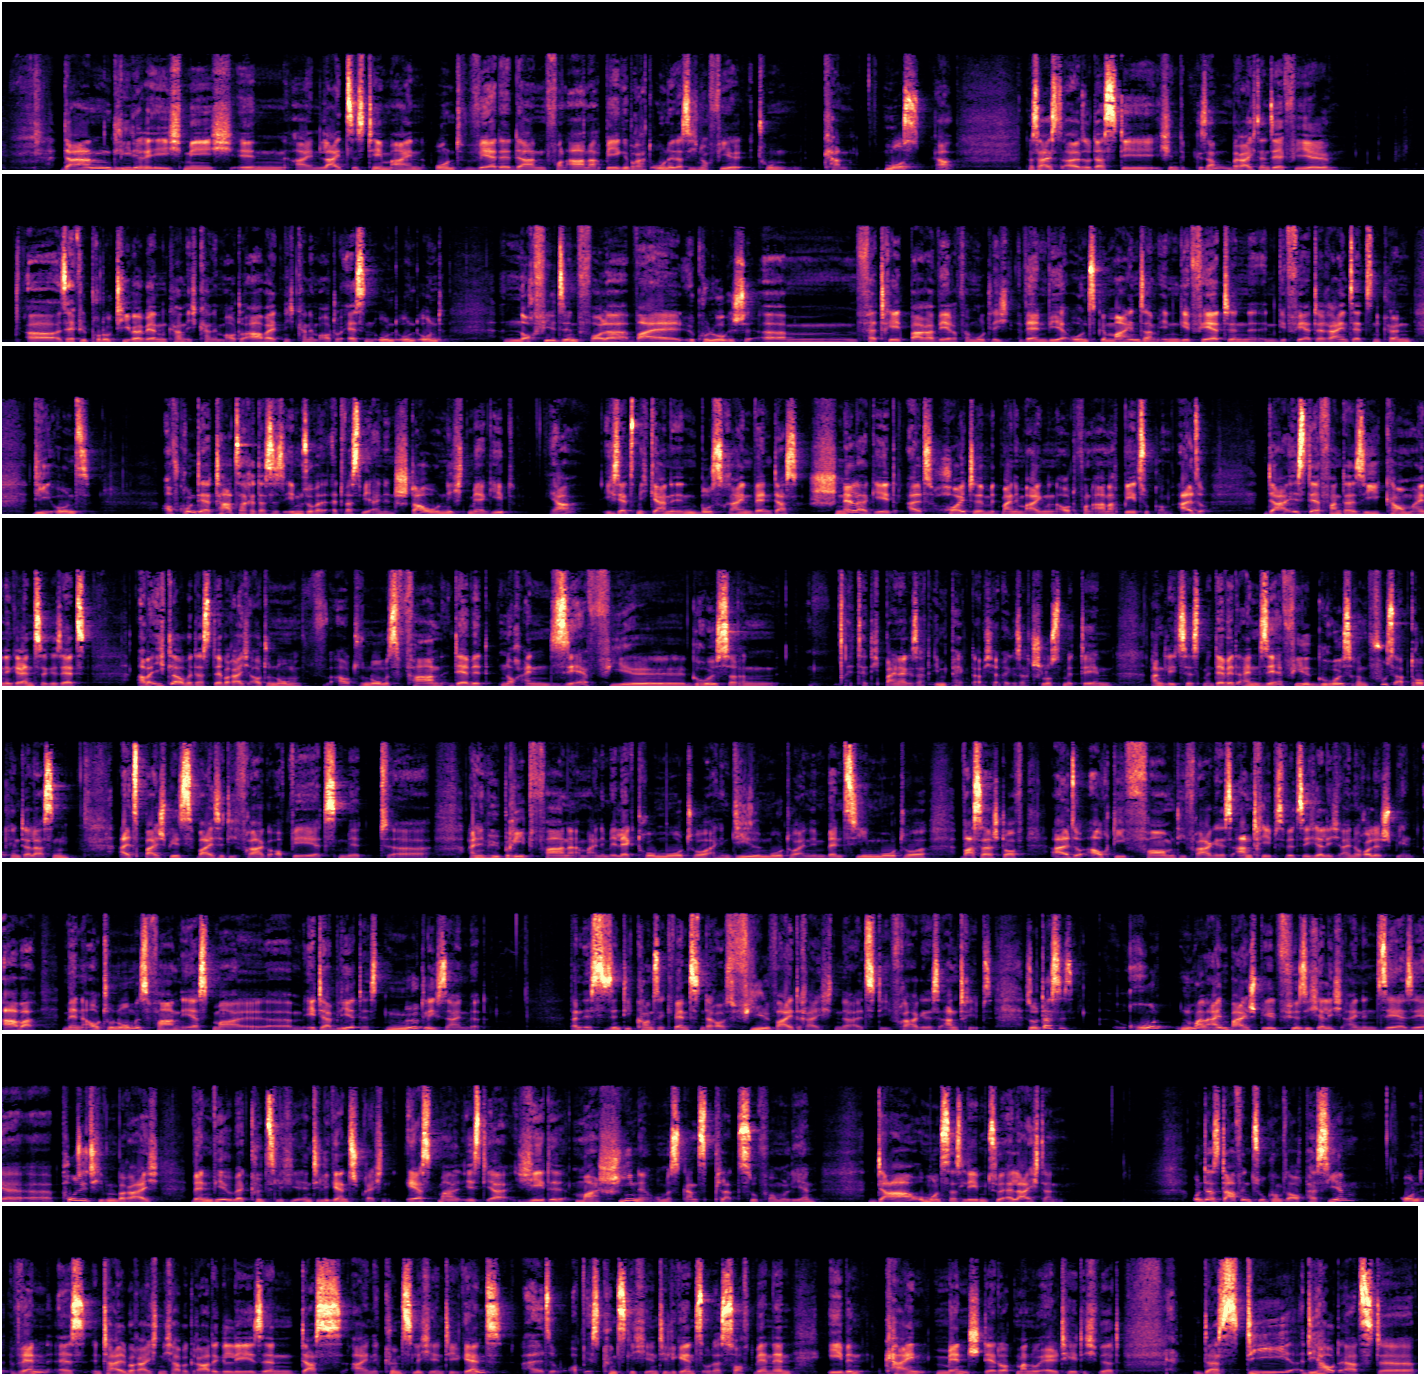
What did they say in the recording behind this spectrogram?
dann gliedere ich mich in ein Leitsystem ein und werde dann von A nach B gebracht, ohne dass ich noch viel tun kann. Muss, ja. Das heißt also, dass die, ich in dem gesamten Bereich dann sehr viel äh, sehr viel produktiver werden kann. Ich kann im Auto arbeiten, ich kann im Auto essen und, und, und. Noch viel sinnvoller, weil ökologisch ähm, vertretbarer wäre vermutlich, wenn wir uns gemeinsam in Gefährten, in Gefährte reinsetzen können, die uns Aufgrund der Tatsache, dass es eben so etwas wie einen Stau nicht mehr gibt, ja, ich setze mich gerne in den Bus rein, wenn das schneller geht, als heute mit meinem eigenen Auto von A nach B zu kommen. Also, da ist der Fantasie kaum eine Grenze gesetzt. Aber ich glaube, dass der Bereich autonom, autonomes Fahren, der wird noch einen sehr viel größeren jetzt hätte ich beinahe gesagt Impact, aber ich habe ja gesagt Schluss mit den Anglizismen. Der wird einen sehr viel größeren Fußabdruck hinterlassen, als beispielsweise die Frage, ob wir jetzt mit äh, einem Hybrid fahren, einem Elektromotor, einem Dieselmotor, einem Benzinmotor, Wasserstoff. Also auch die Form, die Frage des Antriebs wird sicherlich eine Rolle spielen. Aber wenn autonomes Fahren erstmal äh, etabliert ist, möglich sein wird, dann ist, sind die Konsequenzen daraus viel weitreichender als die Frage des Antriebs. So, das ist rund, nur mal ein Beispiel für sicherlich einen sehr, sehr äh, positiven Bereich, wenn wir über künstliche Intelligenz sprechen. Erstmal ist ja jede Maschine, um es ganz platt zu formulieren, da, um uns das Leben zu erleichtern. Und das darf in Zukunft auch passieren. Und wenn es in Teilbereichen, ich habe gerade gelesen, dass eine künstliche Intelligenz, also ob wir es künstliche Intelligenz oder Software nennen, eben kein Mensch, der dort manuell tätig wird, dass die, die Hautärzte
